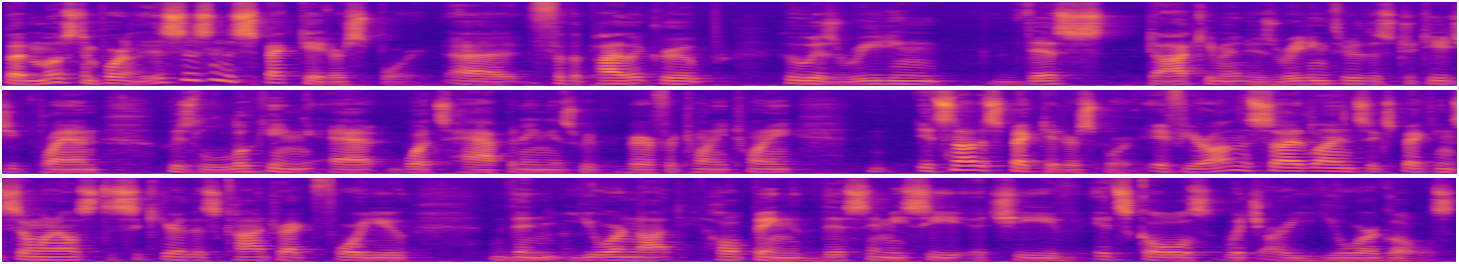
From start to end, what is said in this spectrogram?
But most importantly, this isn't a spectator sport. Uh, for the pilot group who is reading this document, who's reading through the strategic plan, who's looking at what's happening as we prepare for 2020. It's not a spectator sport. If you're on the sidelines expecting someone else to secure this contract for you, then you're not helping this MEC achieve its goals, which are your goals.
